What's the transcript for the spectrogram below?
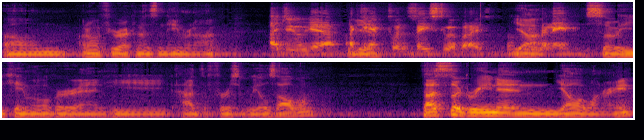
Um, I don't know if you recognize the name or not. I do, yeah. I do? can't put a face to it, but I Yeah. know the name. So he came over and he had the first Wheels album. That's the green and yellow one, right?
